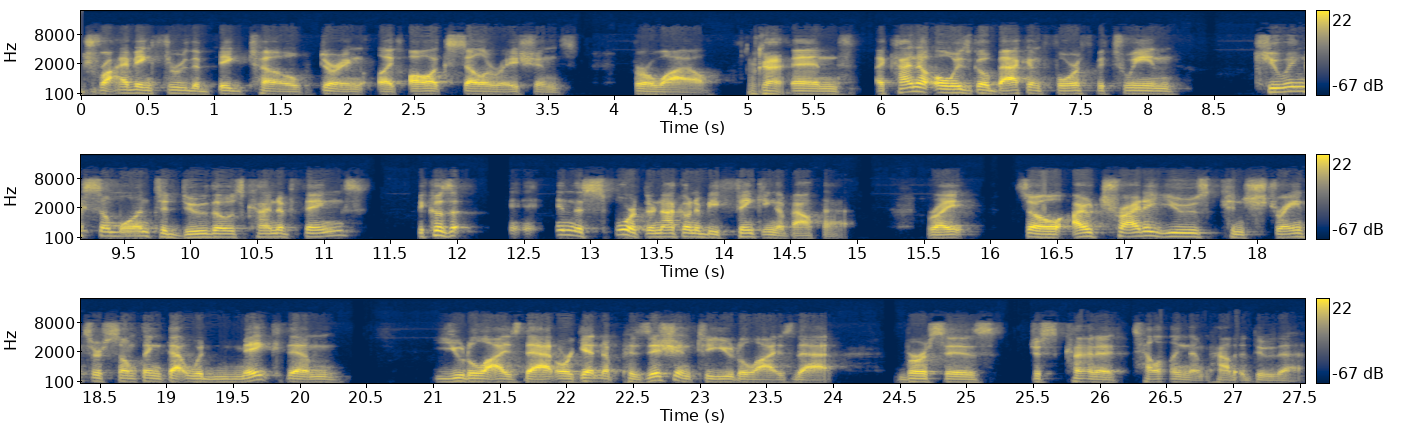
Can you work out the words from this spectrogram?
driving through the big toe during like all accelerations for a while. Okay. And I kind of always go back and forth between cueing someone to do those kind of things because in the sport they're not going to be thinking about that, right? So I try to use constraints or something that would make them utilize that or get in a position to utilize that versus just kind of telling them how to do that.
